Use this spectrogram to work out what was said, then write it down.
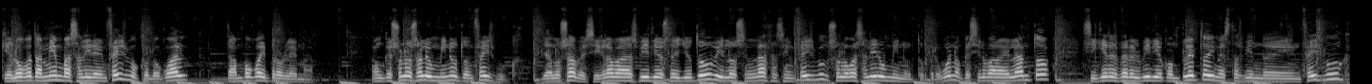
que luego también va a salir en Facebook, con lo cual tampoco hay problema. Aunque solo sale un minuto en Facebook, ya lo sabes, si grabas vídeos de YouTube y los enlazas en Facebook solo va a salir un minuto, pero bueno, que sirva de adelanto, si quieres ver el vídeo completo y me estás viendo en Facebook,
